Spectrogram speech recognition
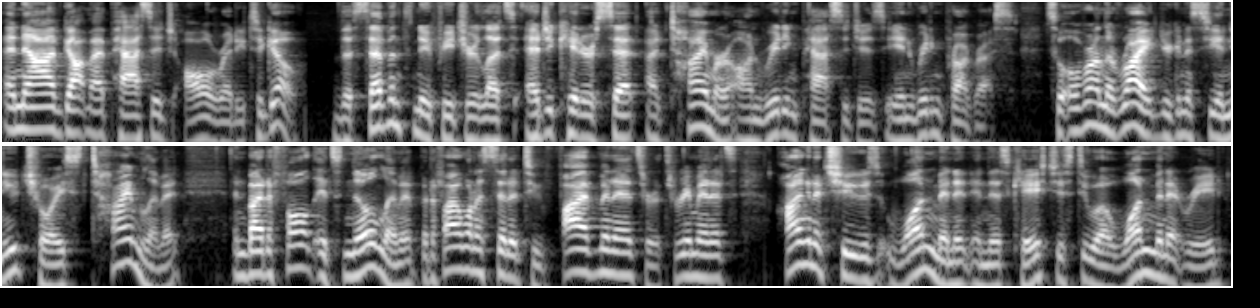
And now I've got my passage all ready to go. The seventh new feature lets educators set a timer on reading passages in reading progress. So over on the right, you're going to see a new choice, time limit, and by default it's no limit, but if I want to set it to five minutes or three minutes, I'm going to choose one minute in this case, just do a one minute read,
